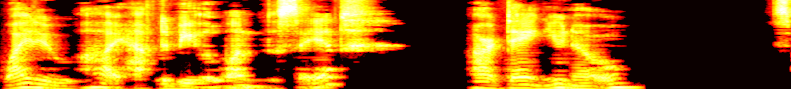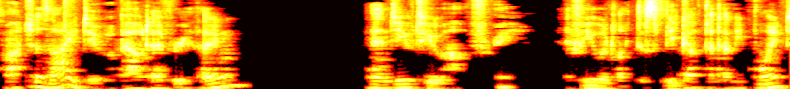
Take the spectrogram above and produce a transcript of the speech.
Why do I have to be the one to say it? Ardane, you know as much as I do about everything. And you too, Humphrey, if you would like to speak up at any point.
